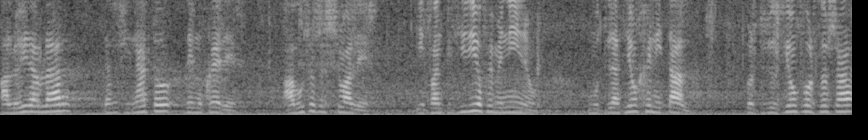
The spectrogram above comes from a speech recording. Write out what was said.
al oír hablar de asesinato de mujeres, abusos sexuales, infanticidio femenino, mutilación genital, prostitución forzosa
